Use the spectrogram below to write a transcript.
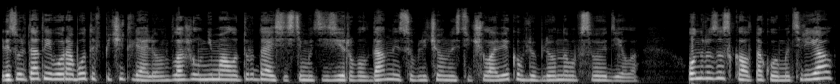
Результаты его работы впечатляли, он вложил немало труда и систематизировал данные с увлеченностью человека, влюбленного в свое дело. Он разыскал такой материал,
